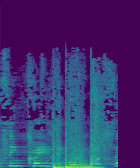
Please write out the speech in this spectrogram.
think crazy what I'm about to say.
